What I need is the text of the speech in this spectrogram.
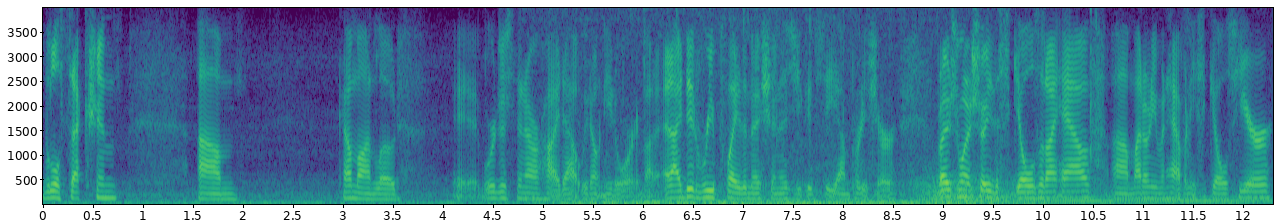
little section. Um, come on, load. Eh, We're just in our hideout. We don't need to worry about it. And I did replay the mission, as you can see, I'm pretty sure. But I just want to show you the skills that I have. Um, I don't even have any skills here.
